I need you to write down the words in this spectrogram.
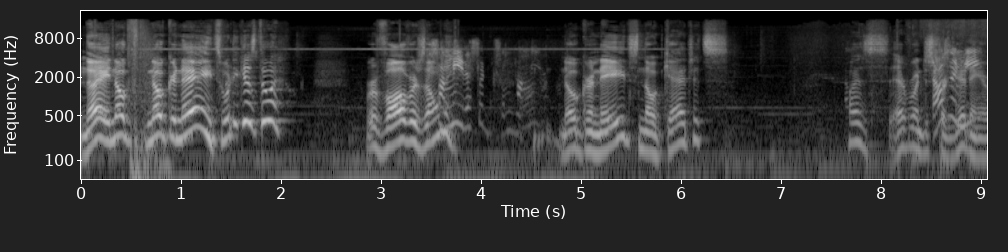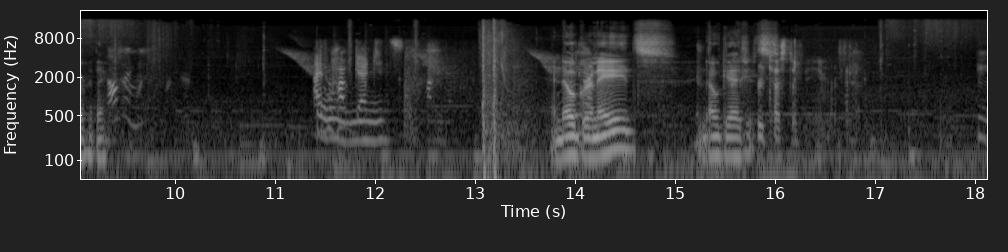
No, hey, no, no grenades. What are you guys doing? Revolvers only. me. That's like somebody. No grenades. No gadgets. Why is everyone just forgetting everything? I don't have gadgets. And no grenades. And no gadgets. Retest of aim. Mm,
